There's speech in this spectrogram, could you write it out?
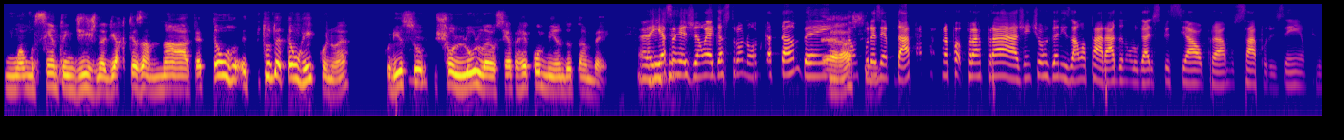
um, um, centro indígena de artesanato. É tão, tudo é tão rico, não é? Por isso, Cholula eu sempre recomendo também. É, gente... E essa região é gastronômica também. É, então, sim. por exemplo, dá para a gente organizar uma parada num lugar especial para almoçar, por exemplo.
